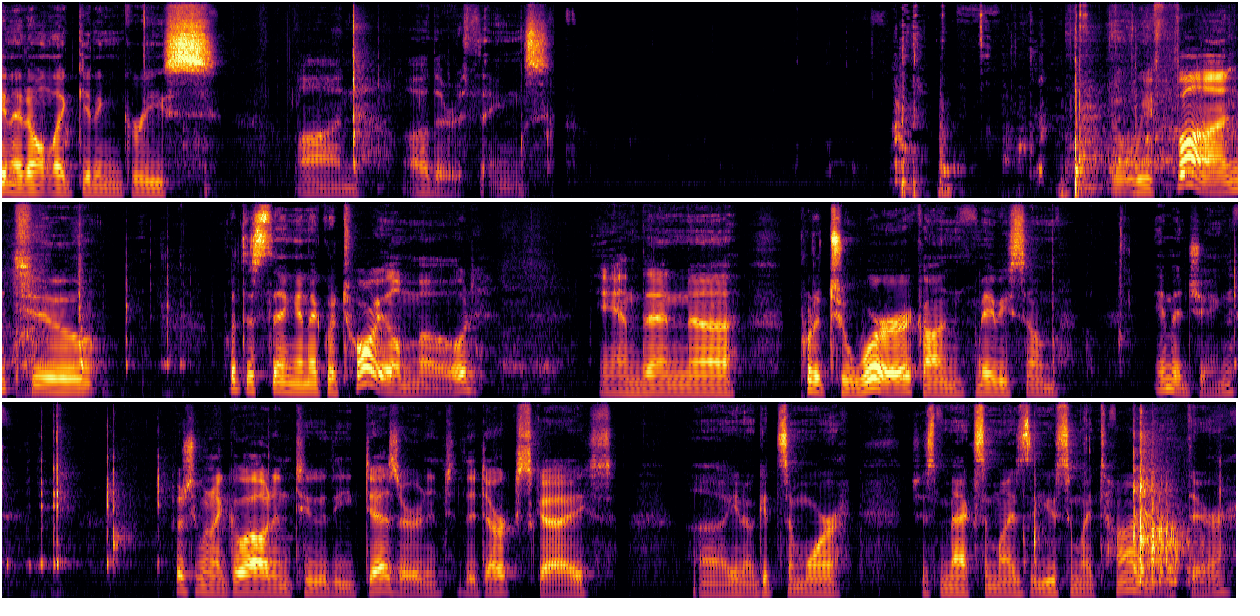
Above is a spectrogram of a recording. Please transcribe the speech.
and I don't like getting grease on other things. It would be fun to put this thing in equatorial mode and then uh, put it to work on maybe some imaging, especially when I go out into the desert, into the dark skies, uh, you know, get some more, just maximize the use of my time out there.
